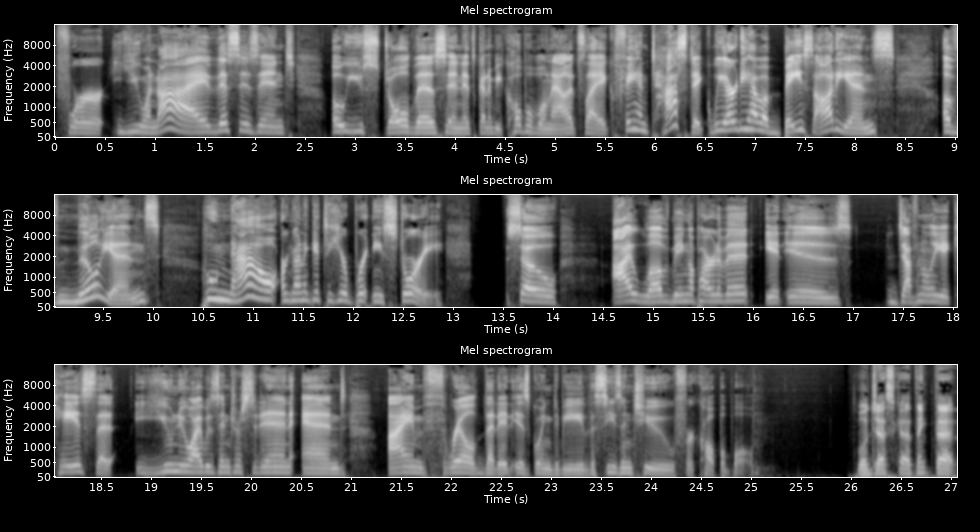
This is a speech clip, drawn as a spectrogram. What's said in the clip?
For you and I, this isn't, oh, you stole this and it's going to be culpable now. It's like, fantastic. We already have a base audience of millions who now are going to get to hear Brittany's story. So I love being a part of it. It is definitely a case that you knew I was interested in, and I'm thrilled that it is going to be the season two for Culpable. Well, Jessica, I think that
